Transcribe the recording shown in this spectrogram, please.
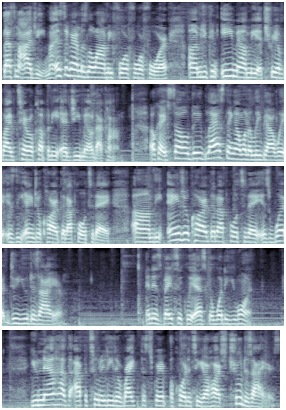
that's my IG. My Instagram is loami444. Um, you can email me at treeoflifetarotcompany at gmail.com. Okay, so the last thing I want to leave y'all with is the angel card that I pulled today. Um, the angel card that I pulled today is what do you desire? And it's basically asking, what do you want? You now have the opportunity to write the script according to your heart's true desires.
